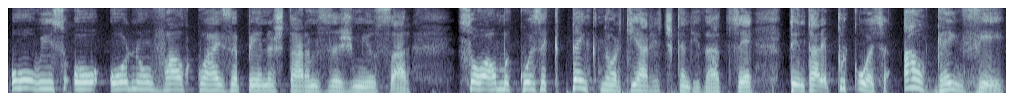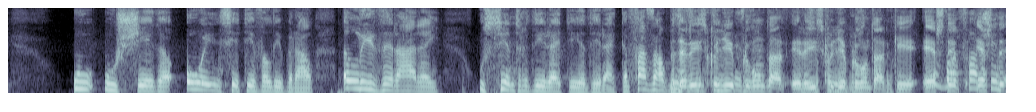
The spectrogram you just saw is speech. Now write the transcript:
ou isso, ou, ou não vale quase a pena estarmos a esmiuçar. Só há uma coisa que tem que nortear estes candidatos, é tentar... Porque, ouça, alguém vê o, o Chega ou a Iniciativa Liberal a liderarem o centro-direita e a direita. Faz algum Mas era isso que eu lhe ia perguntar, era isso que eu lhe ia perguntar, que é esta, esta,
